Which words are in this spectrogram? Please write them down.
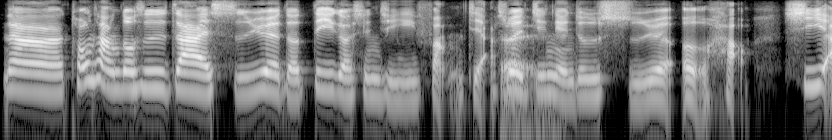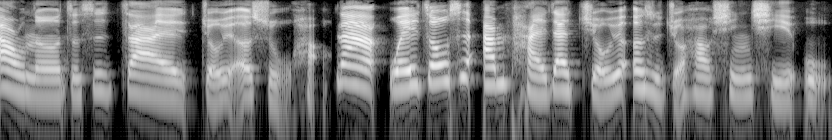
那通常都是在十月的第一个星期一放假，所以今年就是十月二号。西澳呢，则是在九月二十五号。那维州是安排在九月二十九号星期五。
